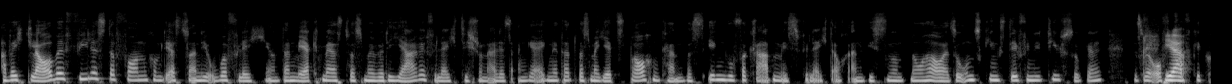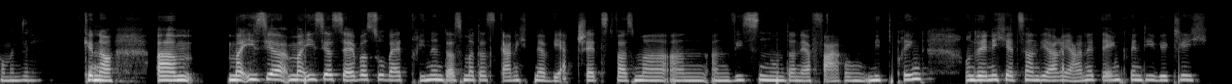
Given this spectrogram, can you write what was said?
aber ich glaube, vieles davon kommt erst so an die Oberfläche und dann merkt man erst, was man über die Jahre vielleicht sich schon alles angeeignet hat, was man jetzt brauchen kann, was irgendwo vergraben ist, vielleicht auch an Wissen und Know-how. Also uns ging es definitiv so, gell? dass wir oft ja. aufgekommen sind. Genau. Ähm, man ist, ja, man ist ja selber so weit drinnen, dass man das gar nicht mehr wertschätzt, was man an, an Wissen und an Erfahrung mitbringt. Und wenn ich jetzt an die Ariane denke, wenn die wirklich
